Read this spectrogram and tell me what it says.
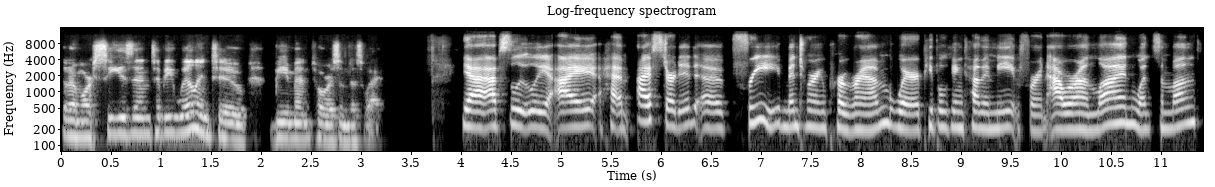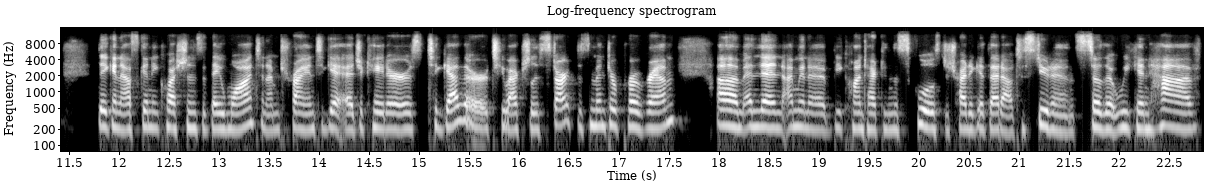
that are more seasoned to be willing to be mentors in this way. Yeah, absolutely. I have I've started a free mentoring program where people can come and meet for an hour online once a month. They can ask any questions that they want, and I'm trying to get educators together to actually start this mentor program. Um, and then I'm going to be contacting the schools to try to get that out to students so that we can have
